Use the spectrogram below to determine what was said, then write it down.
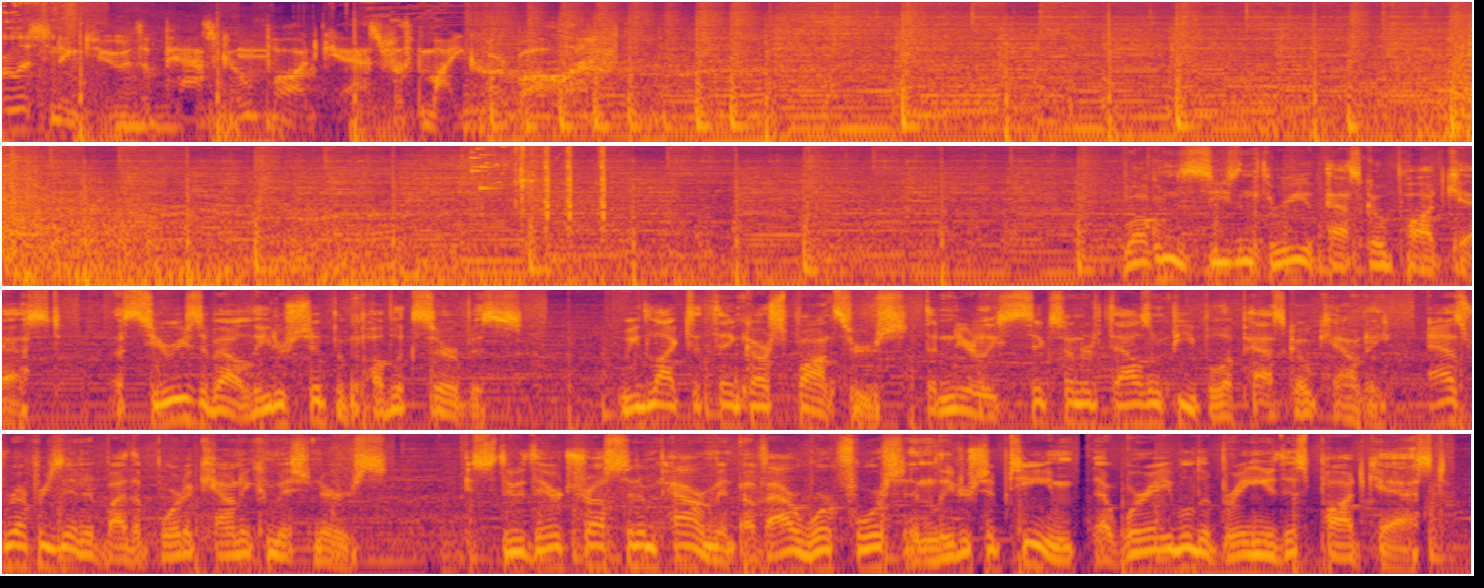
You're listening to the Pasco Podcast with Mike Carballa. Welcome to Season 3 of Pasco Podcast, a series about leadership and public service. We'd like to thank our sponsors, the nearly 600,000 people of Pasco County, as represented by the Board of County Commissioners. It's through their trust and empowerment of our workforce and leadership team that we're able to bring you this podcast.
